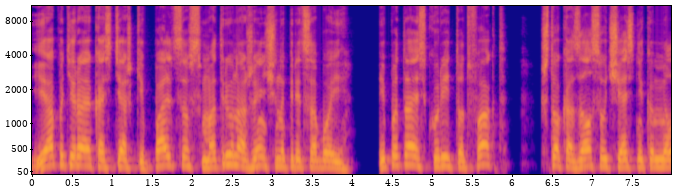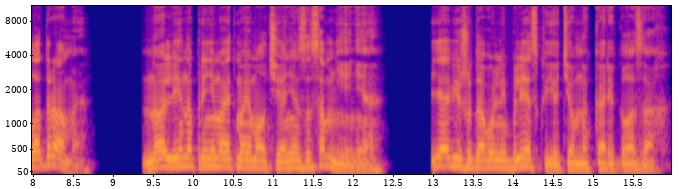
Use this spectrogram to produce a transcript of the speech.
Я потираю костяшки пальцев, смотрю на женщину перед собой и пытаюсь курить тот факт, что оказался участником мелодрамы. Но Лина принимает мое молчание за сомнение. Я вижу довольный блеск в ее темно-карих глазах.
